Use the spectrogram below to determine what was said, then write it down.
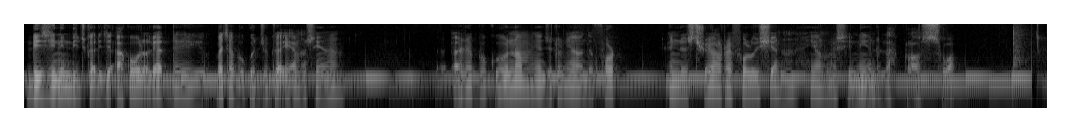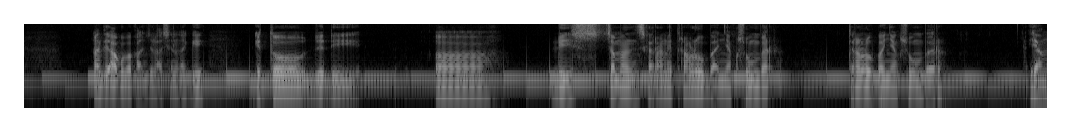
di sini juga aku lihat dari baca buku juga ya maksudnya ada buku namanya judulnya The Fourth Industrial Revolution yang nulis ini adalah Klaus Schwab. Nanti aku bakal jelasin lagi. Itu jadi uh, di zaman sekarang ini terlalu banyak sumber. Terlalu banyak sumber yang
